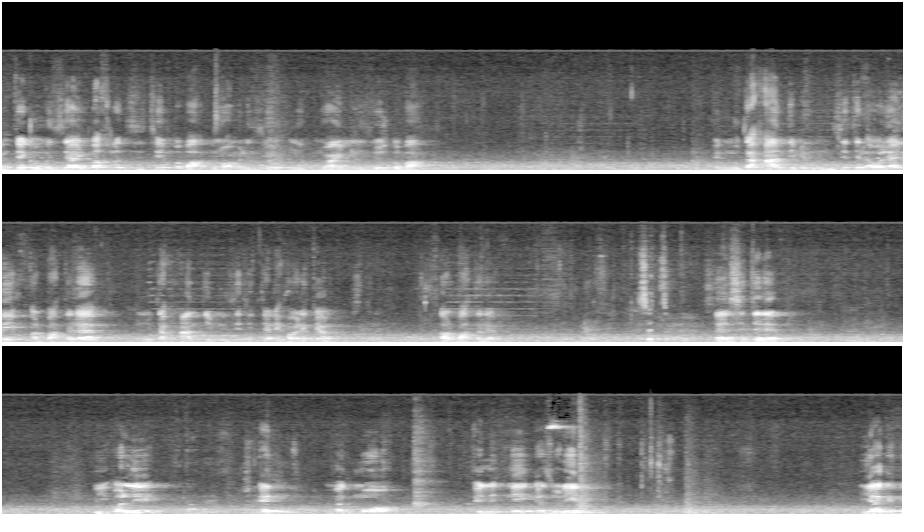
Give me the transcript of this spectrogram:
بنتجهم إزاي بخلط زيتين ببعض؟ نوع من الزيوت نوعين من الزيوت ببعض. المتاح عندي من الزيت الأولاني 4000 المتاح عندي من الزيت الثاني حوالي كام؟ 4000 6 آه 6000 بيقول لي إن مجموع الاثنين جازولين يجب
